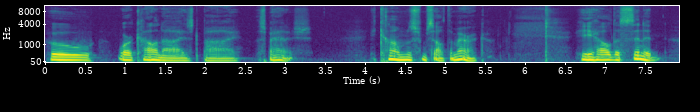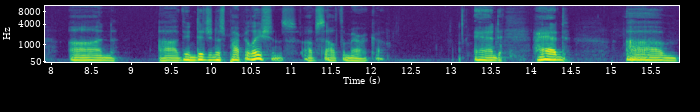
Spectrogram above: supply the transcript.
who were colonized by the Spanish. He comes from South America. He held a synod on uh, the indigenous populations of South America and had, um,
